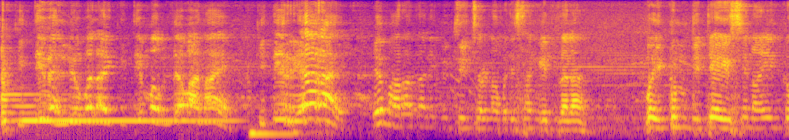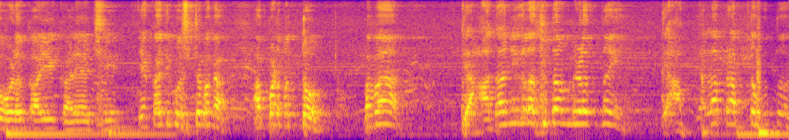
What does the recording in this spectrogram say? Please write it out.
किती व्हॅल्युबल आहे किती मौल्यवान आहे किती रेअर आहे. हे महाराजांनी द्वितीय चरणामध्ये सांगितलं ना. वैकुंठ तिथे ऐसे नाही कवळ काळी काळ्याचे. एखादी गोष्ट बघा आपण म्हणतो बाबा ते अदानीला सुद्धा मिळत नाही. ते आपल्याला प्राप्त होतं.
